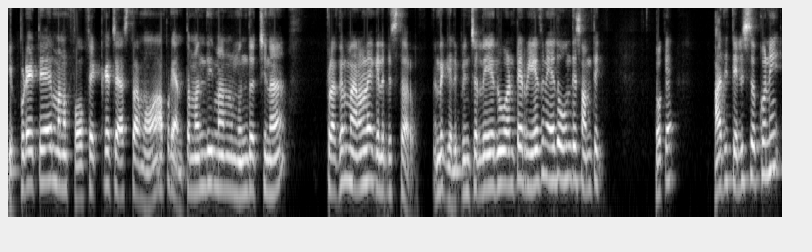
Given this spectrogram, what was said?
ఎప్పుడైతే మనం పర్ఫెక్ట్గా చేస్తామో అప్పుడు ఎంతమంది మనం ముందు వచ్చినా ప్రజలు మనల్నే గెలిపిస్తారు. అంటే గెలిపించలేదు అంటే రీజన్ ఏదో ఉంది సంథింగ్ ఓకే అది తెలుసుకొని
